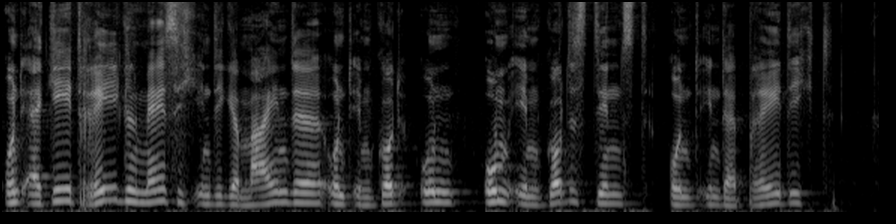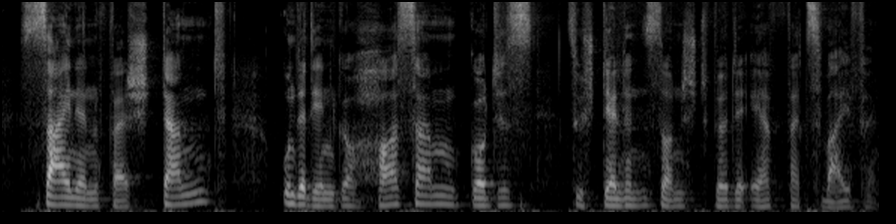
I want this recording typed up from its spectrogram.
Und er geht regelmäßig in die Gemeinde und im Gott, um, um im Gottesdienst und in der Predigt seinen Verstand unter den Gehorsam Gottes zu stellen, sonst würde er verzweifeln.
